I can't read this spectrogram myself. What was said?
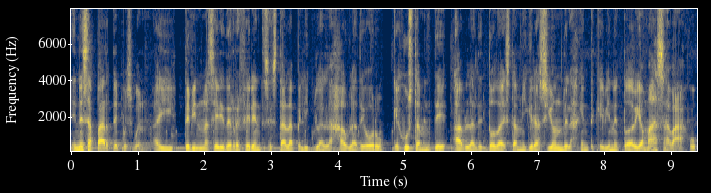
En esa parte, pues bueno, ahí te viene una serie de referentes. Está la película La jaula de oro, que justamente habla de toda esta migración de la gente que viene todavía más abajo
